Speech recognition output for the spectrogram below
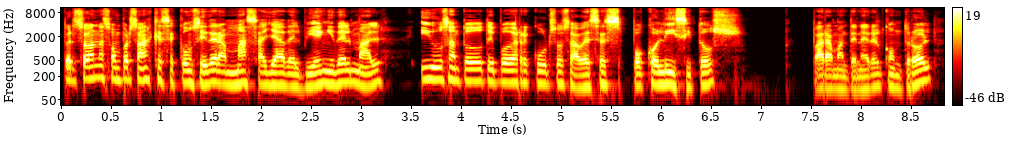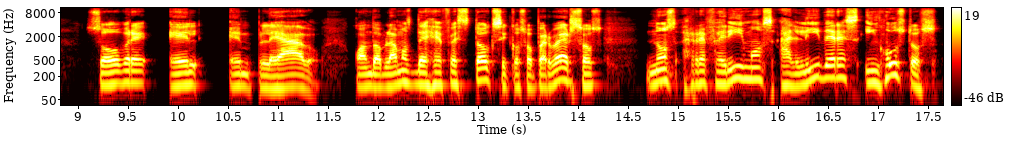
Personas son personas que se consideran más allá del bien y del mal y usan todo tipo de recursos, a veces poco lícitos, para mantener el control sobre el empleado. Cuando hablamos de jefes tóxicos o perversos, nos referimos a líderes injustos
